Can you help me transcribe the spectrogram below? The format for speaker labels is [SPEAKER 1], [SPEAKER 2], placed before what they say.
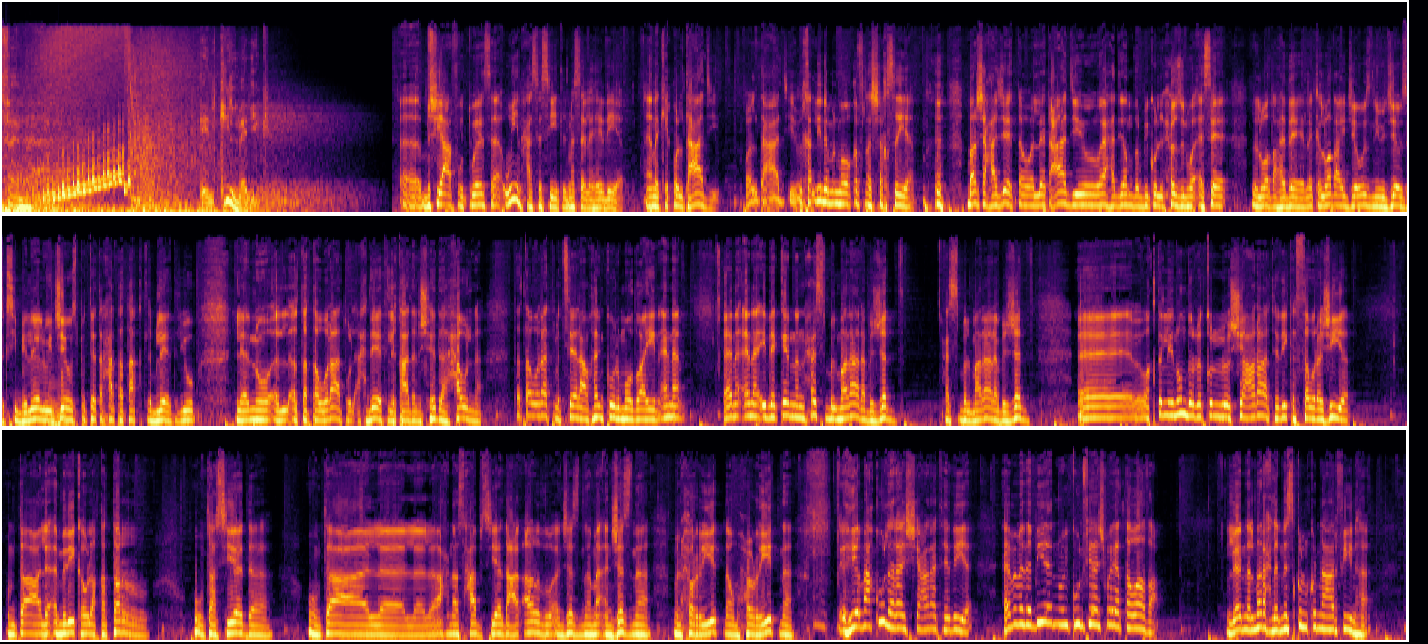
[SPEAKER 1] فام الكلمة ليك.
[SPEAKER 2] آه، باش يعرفوا التوانسة وين حساسية المسألة هذه؟ أنا كي قلت عادي. قلت عادي خلينا من مواقفنا الشخصية. برشا حاجات تو ولات عادي وواحد ينظر بكل حزن وأسى للوضع هذا. لكن الوضع يتجاوزني ويتجاوزك سي بلال ويتجاوز peut-être حتى طاقة البلاد اليوم. لأنه التطورات والأحداث اللي قاعدة نشهدها حولنا تطورات متسارعة وخلينا نكونوا موضوعيين. أنا أنا أنا إذا كان نحس بالمرارة بالجد نحس بالمرارة بالجد أه وقت اللي ننظر لكل الشعارات هذيك الثورجية ومتاع لا أمريكا ولا قطر ومتاع سيادة ومتاع إحنا أصحاب السياده على الأرض وأنجزنا ما أنجزنا من حريتنا ومن حريتنا. هي معقولة رأي الشعارات هذه أما ماذا بيا إنه يكون فيها شوية تواضع؟ لأن المرحله الناس كل كنا عارفينها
